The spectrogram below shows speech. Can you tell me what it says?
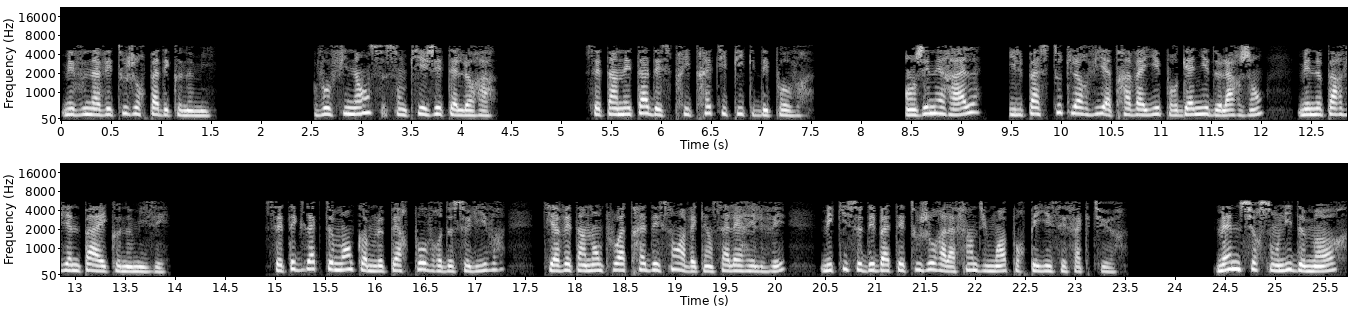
mais vous n'avez toujours pas d'économie vos finances sont piégées tel le rat. C'est un état d'esprit très typique des pauvres. En général, ils passent toute leur vie à travailler pour gagner de l'argent, mais ne parviennent pas à économiser. C'est exactement comme le père pauvre de ce livre, qui avait un emploi très décent avec un salaire élevé, mais qui se débattait toujours à la fin du mois pour payer ses factures. Même sur son lit de mort,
